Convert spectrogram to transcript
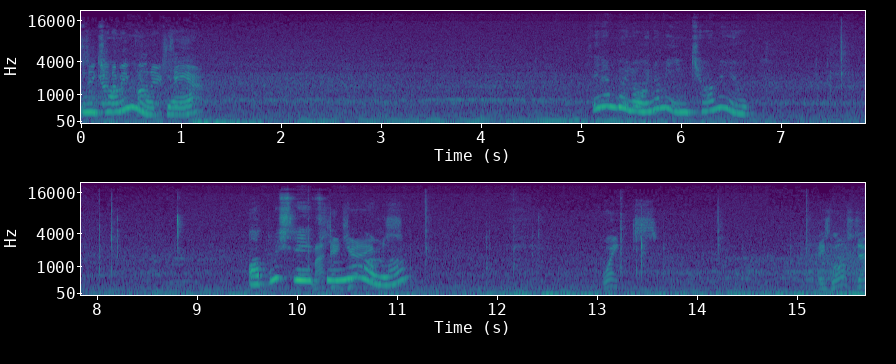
imkanın yok ya. Senin böyle oynama imkanın yok. 60 ratingin var lan. He's lost it.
